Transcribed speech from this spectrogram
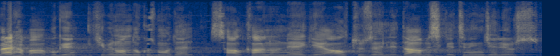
Merhaba, bugün 2019 model Salkano NG650 dağ bisikletini inceliyoruz.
